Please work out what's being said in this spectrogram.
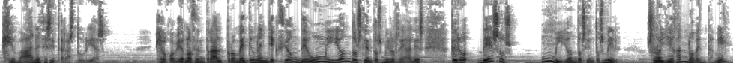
¿qué va a necesitar Asturias? El gobierno central promete una inyección de 1.200.000 reales, pero de esos 1.200.000 solo llegan 90.000.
